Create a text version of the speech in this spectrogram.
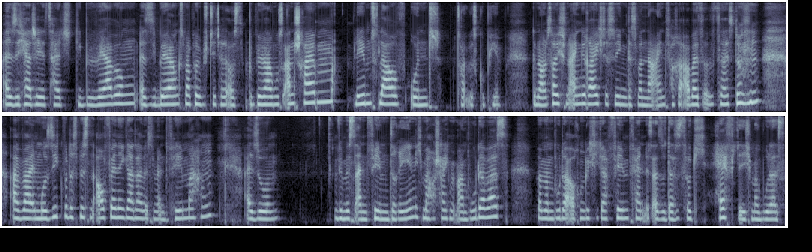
Also ich hatte jetzt halt die Bewerbung, also die Bewerbungsmappe besteht halt aus Bewerbungsanschreiben, Lebenslauf und Zeugniskopie. Genau, das habe ich schon eingereicht, deswegen, das war eine einfache Arbeitsersatzleistung. Aber in Musik wird es ein bisschen aufwendiger, da müssen wir einen Film machen. Also, wir müssen einen Film drehen. Ich mache wahrscheinlich mit meinem Bruder was, weil mein Bruder auch ein richtiger Filmfan ist. Also, das ist wirklich heftig. Mein Bruder ist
